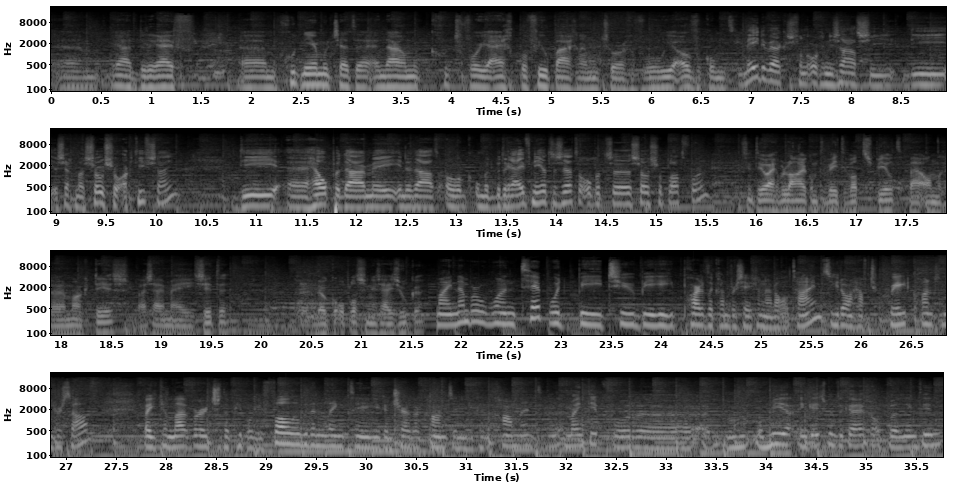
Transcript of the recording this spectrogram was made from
ja, het bedrijf um, goed neer moet zetten en daarom goed voor je eigen profielpagina moet zorgen voor hoe je overkomt. Medewerkers van de organisatie die zeg maar social actief zijn, die uh, helpen daarmee inderdaad ook om het bedrijf neer te zetten op het uh, social platform. Ik vind het heel erg belangrijk om te weten wat er speelt bij andere marketeers, waar zij mee zitten. welke oplossingen zij zoeken. My number one tip would be to be part of the conversation at all times. You don't have to create content yourself, but you can leverage the people you follow within LinkedIn. You can share their content, you can comment. Mijn tip voor uh, om meer engagement te krijgen op LinkedIn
